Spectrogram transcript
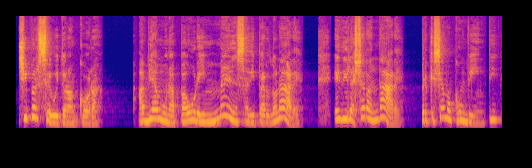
ci perseguitano ancora. Abbiamo una paura immensa di perdonare e di lasciare andare perché siamo convinti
